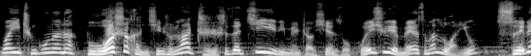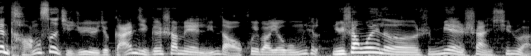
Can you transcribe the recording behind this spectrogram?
万一成功了呢？博士很清楚，那只是在记忆里面找线索，回去也没有什么卵用。随便搪塞几句，就赶紧跟上面。领导汇报邀功去了。女上尉呢是面善心软，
